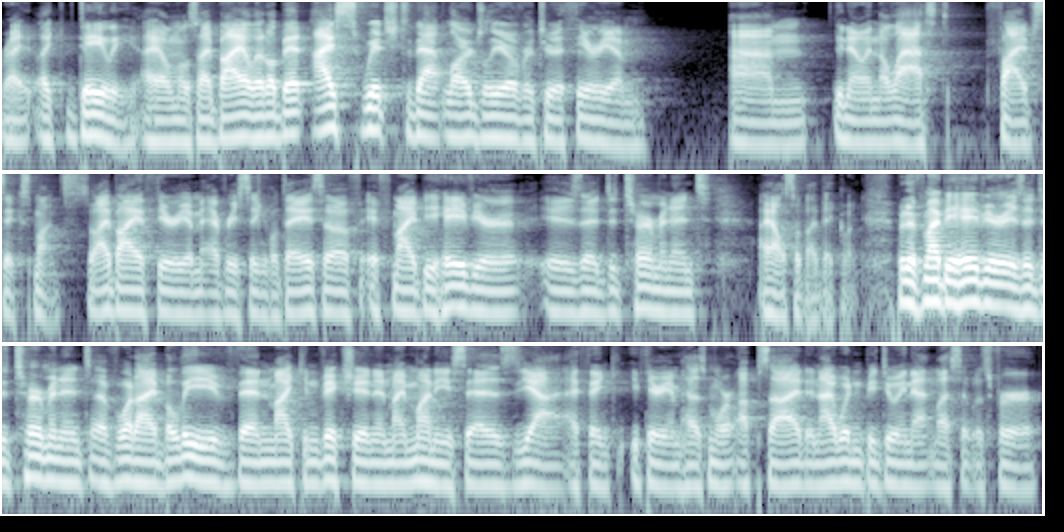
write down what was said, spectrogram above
right? Like daily, I almost I buy a little bit. I switched that largely over to Ethereum, um, you know, in the last five six months. So I buy Ethereum every single day. So if if my behavior is a determinant I also buy Bitcoin. But if my behavior is a determinant of what I believe, then my conviction and my money says, yeah, I think Ethereum has more upside. And I wouldn't be doing that unless it was for,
